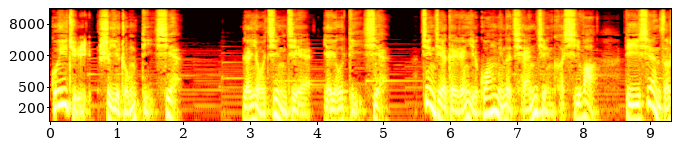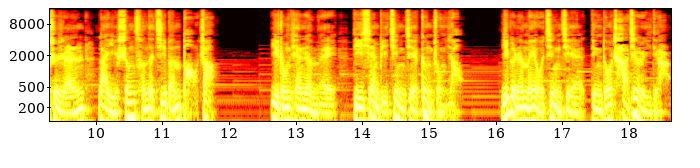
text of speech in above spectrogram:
规矩是一种底线，人有境界，也有底线。境界给人以光明的前景和希望，底线则是人赖以生存的基本保障。易中天认为，底线比境界更重要。一个人没有境界，顶多差劲儿一点儿，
